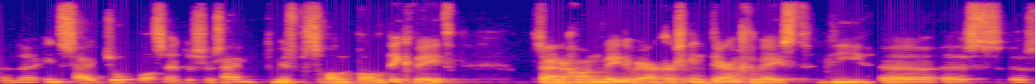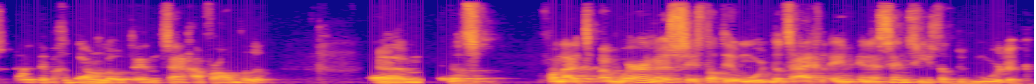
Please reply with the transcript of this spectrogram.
een eh, inside job was. Hè? Dus er zijn, tenminste van, van wat ik weet, zijn er gewoon medewerkers intern geweest die uh, uh, het hebben gedownload en zijn gaan verhandelen. Ja. Um, dat is, vanuit awareness is dat heel moeilijk. Dat is eigenlijk in, in essentie is dat natuurlijk moeilijk,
